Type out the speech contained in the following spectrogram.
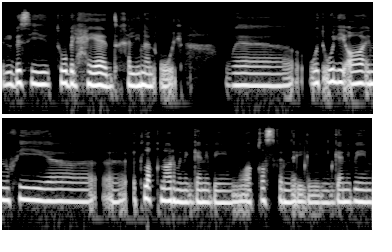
تلبسي توب الحياد خلّينا نقول، و وتقولي آه إنه في آه، إطلاق نار من الجانبين وقصف من الجانبين،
